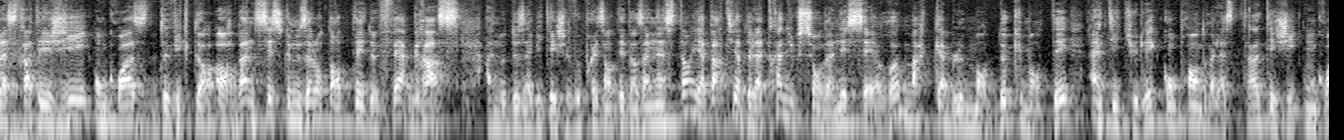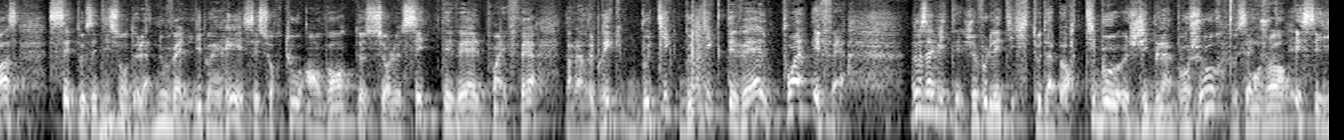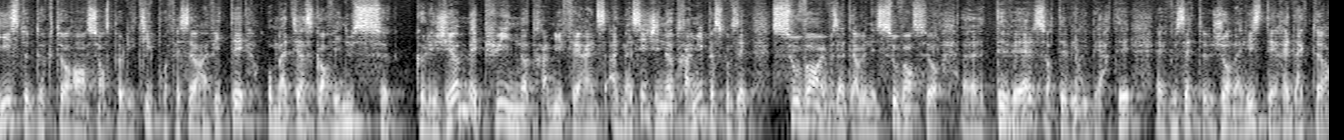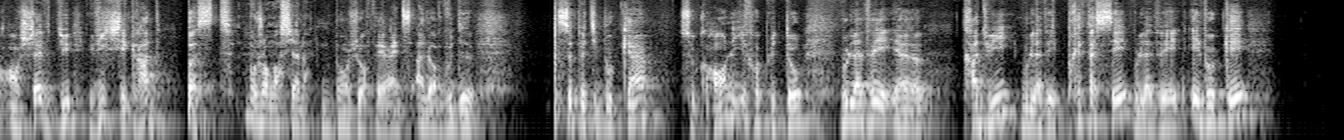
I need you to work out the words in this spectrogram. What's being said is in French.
la stratégie hongroise de Viktor Orban. C'est ce que nous allons tenter de faire grâce à nos deux invités que je vais vous présenter dans un instant et à partir de la traduction d'un essai remarquablement documenté intitulé Comprendre la stratégie hongroise. C'est aux éditions de la Nouvelle Librairie et c'est surtout en vente sur le site tvl.fr dans la rubrique boutique boutique tvl.fr. Nos invités, je vous l'ai dit. Tout d'abord, Thibaut Gibelin, bonjour. Vous êtes bonjour. essayiste, doctorant en sciences politiques, professeur invité au Mathias Corvinus Collegium. Et puis notre ami Ferenc Almasic. J'ai notre ami parce que vous êtes souvent, et vous intervenez souvent sur euh, TVL, sur TV Liberté. Et vous êtes journaliste et rédacteur en chef du Visegrad Post. Bonjour Martial. Bonjour Ferenc. Alors vous deux, ce petit bouquin, ce grand livre plutôt, vous l'avez... Euh, traduit, vous l'avez préfacé, vous l'avez évoqué,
